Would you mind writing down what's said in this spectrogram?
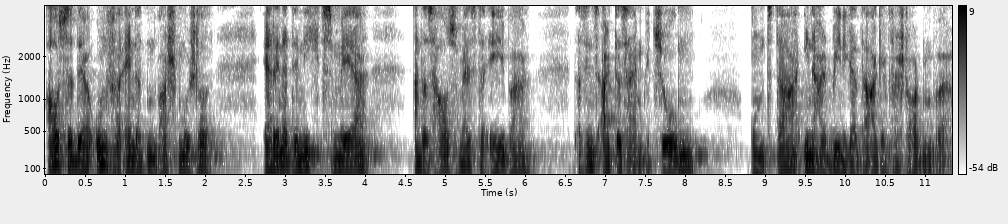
Außer der unveränderten Waschmuschel erinnerte nichts mehr an das Hausmeister Eber, das ins Altersheim gezogen und da innerhalb weniger Tage verstorben war.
